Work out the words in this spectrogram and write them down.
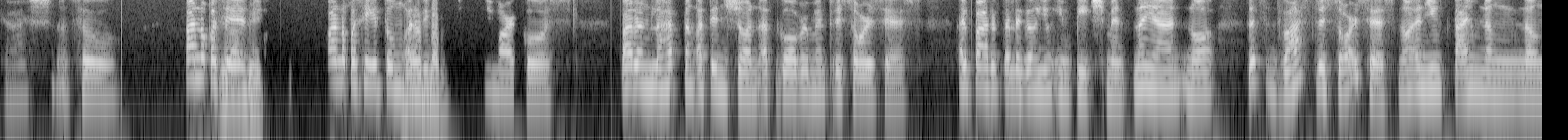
Gosh, no? So, ano kasi, Grabe. ano kasi itong admin ma'am. ni Marcos, parang lahat ng atensyon at government resources ay para talagang yung impeachment na yan, no? That's vast resources, no? And yung time ng ng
